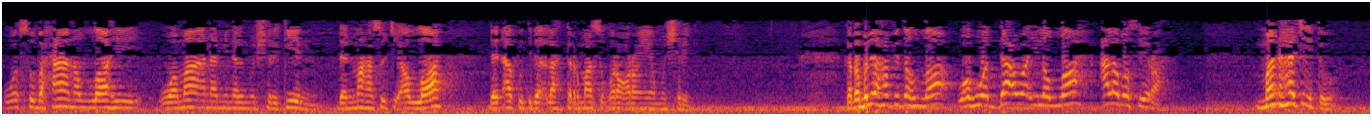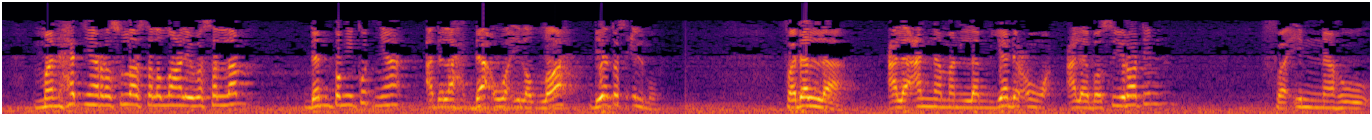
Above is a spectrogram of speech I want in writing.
Wa subhanallahi wa ma ana minal musyrikin. Dan maha suci Allah dan aku tidaklah termasuk orang-orang yang musyrik. Kata beliau hafizahullah, wa huwa da'wa ila Allah ala basirah. Manhaj itu, manhajnya Rasulullah sallallahu alaihi wasallam dan pengikutnya adalah dakwah ila Allah di atas ilmu. Fadalla ala anna man lam yad'u ala basiratin fa innahu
